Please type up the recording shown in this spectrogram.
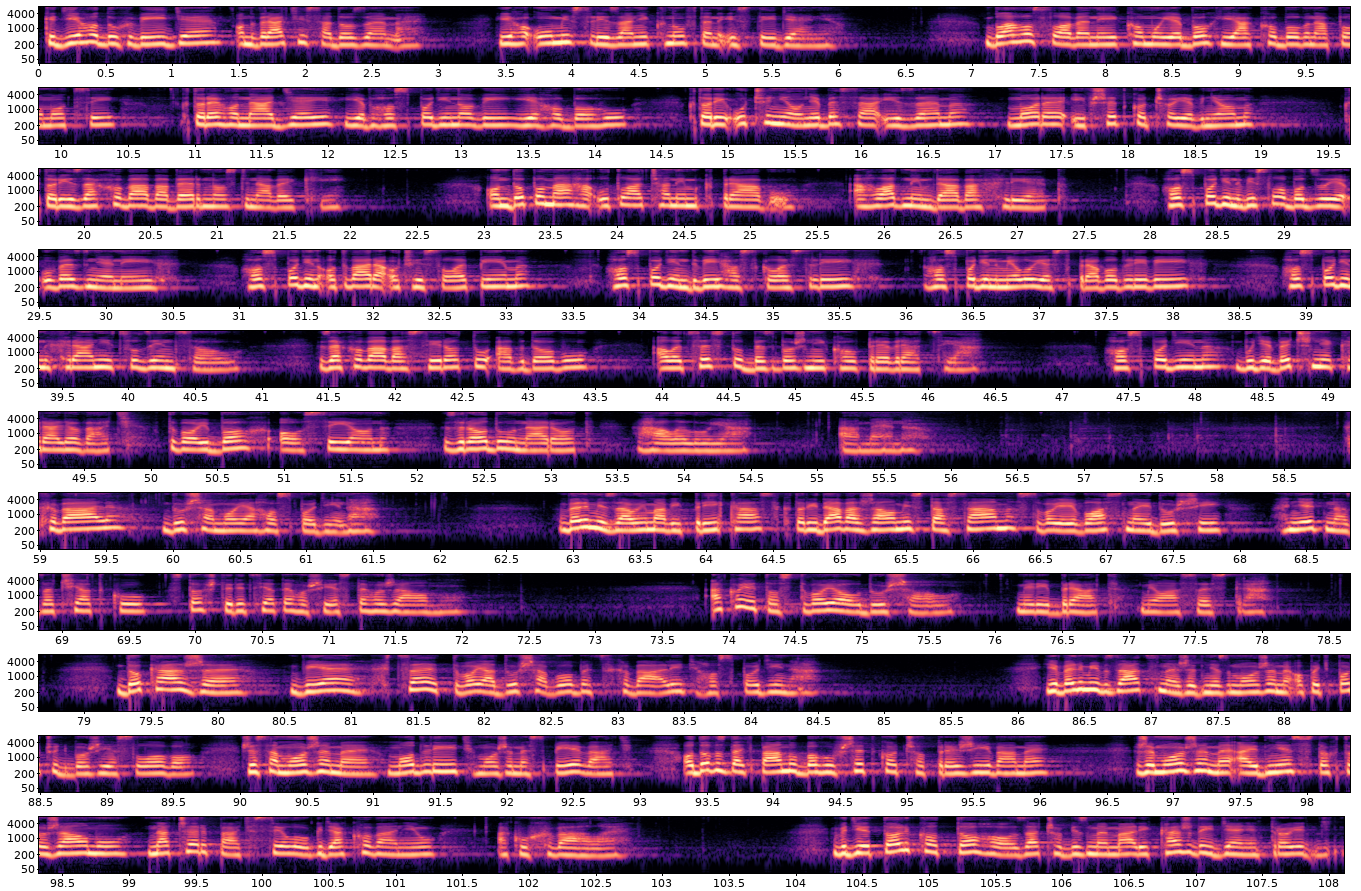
Keď jeho duch vyjde, on vráti sa do zeme. Jeho úmysly zaniknú v ten istý deň. Blahoslavený, komu je Boh Jakobov na pomoci, ktorého nádej je v hospodinovi, jeho Bohu, ktorý učinil nebesá i zem, more i všetko, čo je v ňom, ktorý zachováva vernosť na veky. On dopomáha utláčaným k právu, a hladným dáva chlieb. Hospodin vyslobodzuje uväznených, hospodin otvára oči slepým, hospodin dvíha skleslých, hospodin miluje spravodlivých, hospodin chráni cudzincov, zachováva sirotu a vdovu, ale cestu bezbožníkov prevracia. Hospodin bude väčšine kráľovať, tvoj Boh, o Sion, z rodu národ. Haleluja. Amen. Chváľ, duša moja hospodina. Veľmi zaujímavý príkaz, ktorý dáva žalmista sám svojej vlastnej duši hneď na začiatku 146. žalmu. Ako je to s tvojou dušou, milý brat, milá sestra? Dokáže, vie, chce tvoja duša vôbec chváliť hospodina? Je veľmi vzácne, že dnes môžeme opäť počuť Božie slovo, že sa môžeme modliť, môžeme spievať, odovzdať Pánu Bohu všetko, čo prežívame, že môžeme aj dnes z tohto žalmu načerpať silu k ďakovaniu a ku chvále. Veď je toľko toho, za čo by sme mali každý deň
